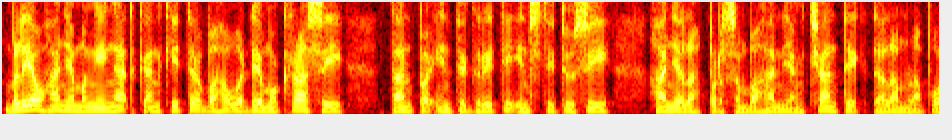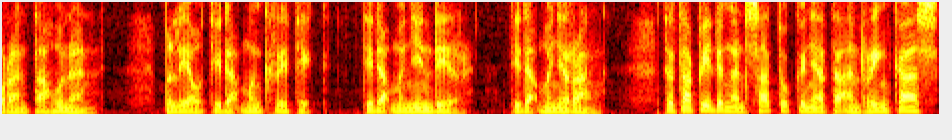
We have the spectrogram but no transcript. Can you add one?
Beliau hanya mengingatkan kita bahawa demokrasi tanpa integriti institusi hanyalah persembahan yang cantik dalam laporan tahunan. Beliau tidak mengkritik, tidak menyindir, tidak menyerang. Tetapi dengan satu kenyataan ringkas,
